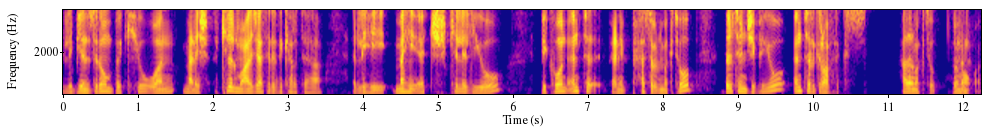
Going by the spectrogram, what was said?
اللي بينزلون ب Q1 معليش كل المعالجات اللي ذكرتها اللي هي ما هي H كل ال U بيكون انت يعني بحسب المكتوب built-in GPU انتل graphics هذا المكتوب في الموقع.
